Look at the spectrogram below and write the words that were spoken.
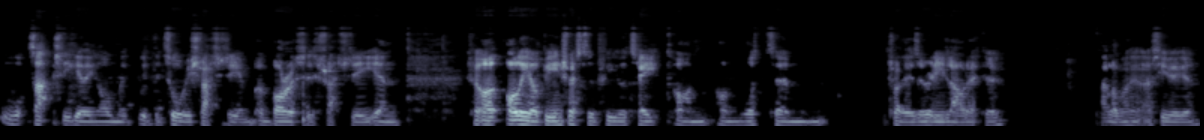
what's actually going on with, with the Tory strategy and, and Boris's strategy. And so, Ollie, I'd be interested for your take on on what. Um, sorry, there's a really loud echo. Callum, I think that's you again.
